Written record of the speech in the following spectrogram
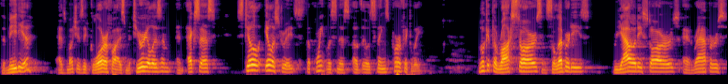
The media, as much as it glorifies materialism and excess, still illustrates the pointlessness of those things perfectly. Look at the rock stars and celebrities, reality stars and rappers,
